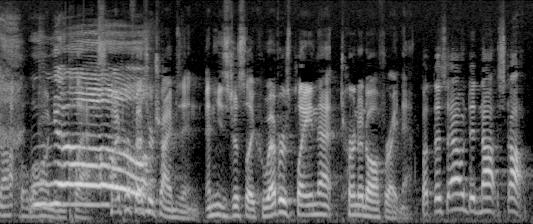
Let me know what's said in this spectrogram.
not belong no. in class. My professor chimes in, and he's just like, whoever's playing that, turn it off right now. But the sound did not stop.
